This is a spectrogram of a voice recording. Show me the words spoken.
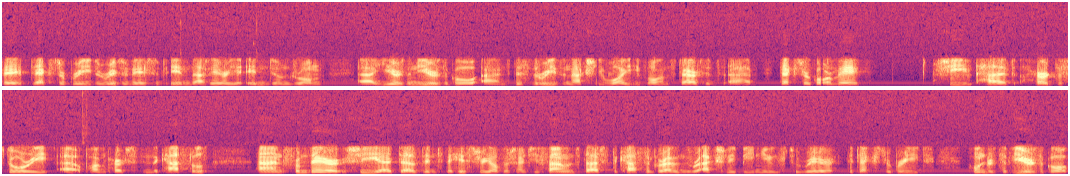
the Dexter breed originated in that area in Dundrum uh, years and years ago, and this is the reason, actually, why Yvonne started uh, Dexter Gourmet. She had heard the story uh, upon purchasing the castle, and from there she uh, delved into the history of it, and she found that the castle grounds were actually being used to rear the Dexter breed hundreds of years ago.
